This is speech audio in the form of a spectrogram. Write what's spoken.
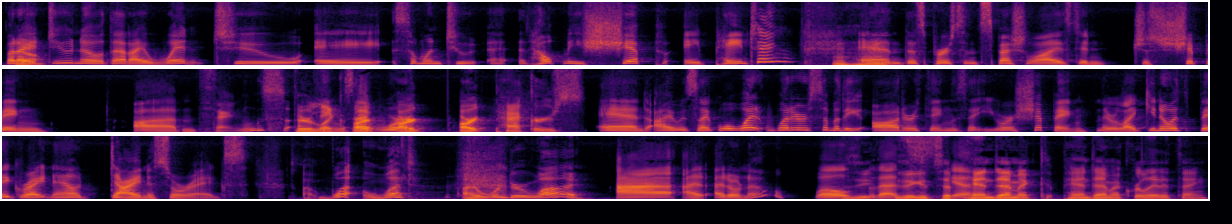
But I do know that I went to a, someone to uh, help me ship a painting. Mhm. And this person specialized in just shipping um things. They're like things that art, were- art art packers. And I was like, well, what, what are some of the odder things that you are shipping? They're like, you know what's big right now? Dinosaur eggs. Uh, What? What? I wonder why. Uh, I, I don't know. Well, you, that's you think it's a yeah. pandemic pandemic related thing?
